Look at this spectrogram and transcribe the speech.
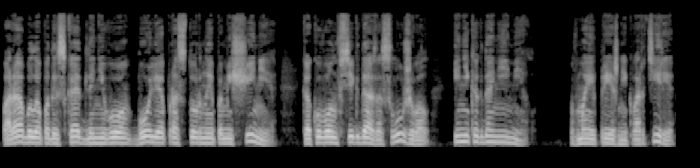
пора было подыскать для него более просторное помещение, какого он всегда заслуживал и никогда не имел. В моей прежней квартире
